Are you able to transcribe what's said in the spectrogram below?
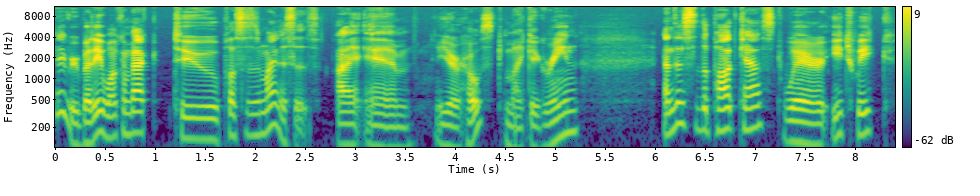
Hey, everybody, welcome back to Pluses and Minuses. I am your host, Micah Green, and this is the podcast where each week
